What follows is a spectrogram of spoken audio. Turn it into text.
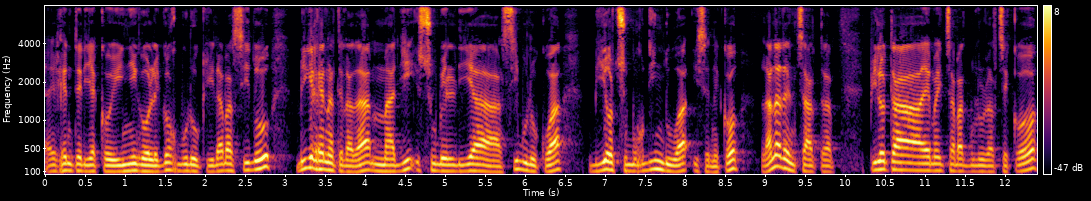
errenteriako inigo legorburuk irabazidu, bigeren atera da, Madi Zubeldia Ziburukoa, bihotz burdindua izeneko lanaren zart. Pilota emaitza bat buluratzeko,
